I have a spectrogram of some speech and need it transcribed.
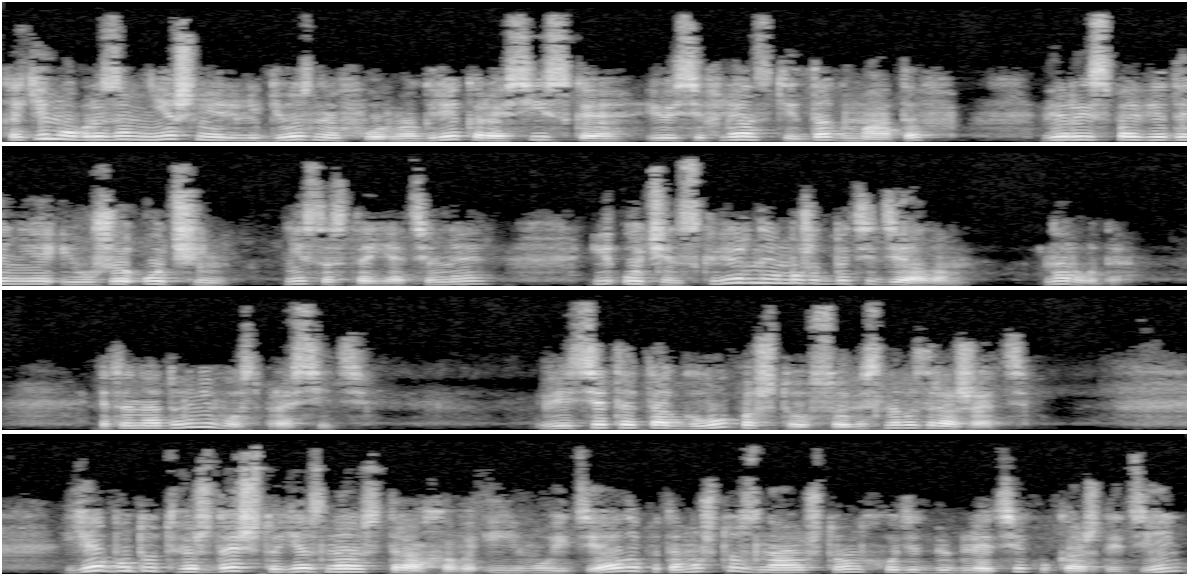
Каким образом внешняя религиозная форма греко-российская иосифлянских догматов, вероисповедание и уже очень несостоятельное и очень скверное может быть идеалом народа? Это надо у него спросить. Ведь это так глупо, что совестно возражать. Я буду утверждать, что я знаю Страхова и его идеалы, потому что знаю, что он ходит в библиотеку каждый день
